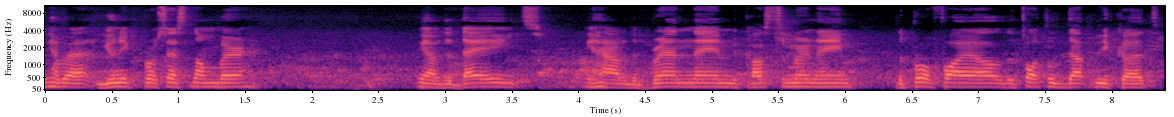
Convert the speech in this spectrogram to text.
We have a unique process number. We have the date. We have the brand name, the customer name, the profile, the total that we cut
